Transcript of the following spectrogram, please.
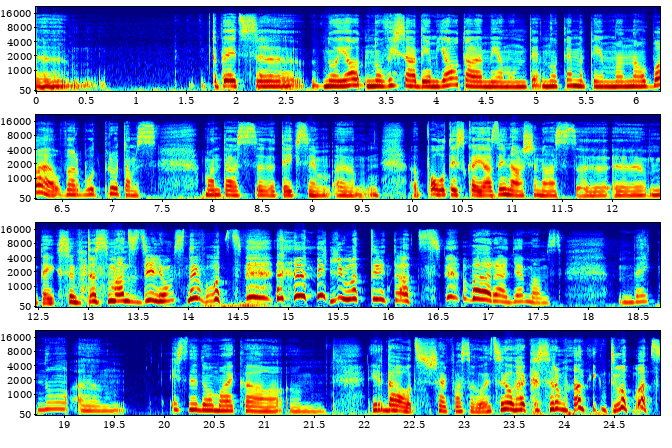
um, Tāpēc eh, no, jau, no visādiem jautājumiem un te, no tematiem man nav bail. Varbūt, protams, man tās, eh, teiksim, eh, politiskajā zināšanās, teiksim, tas mans dziļums nebūs ļoti tāds vērā ņemams. Bet, nu, um, Es nedomāju, ka um, ir daudz šai pasaulē cilvēku, kas ar mani domās,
